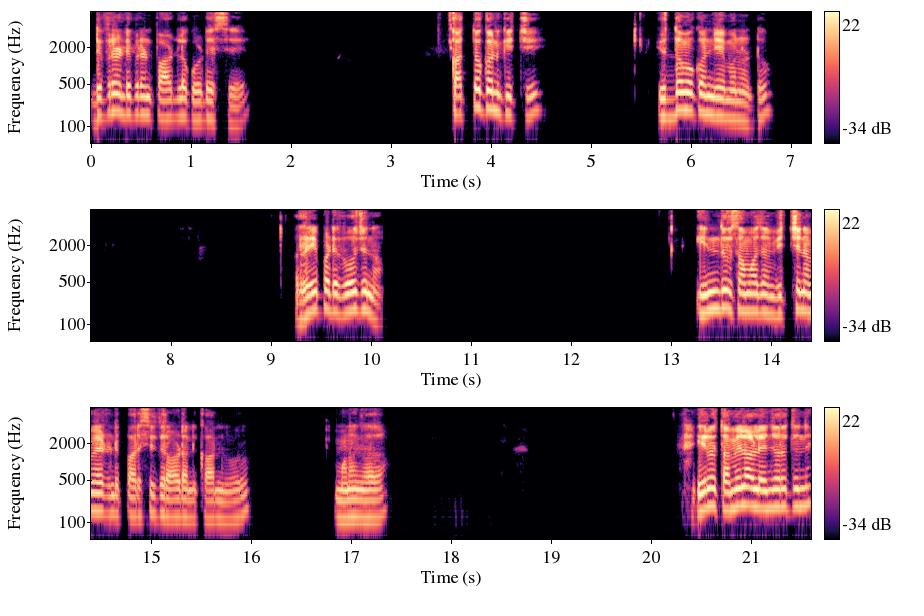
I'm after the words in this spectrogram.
డిఫరెంట్ డిఫరెంట్ పార్టీలో కొట్టేస్తే కత్తు కొనికిచ్చి యుద్ధము కొని చేయమన్నట్టు రేపటి రోజున హిందూ సమాజం విచ్ఛిన్నమైనటువంటి పరిస్థితి రావడానికి కారణం ఎవరు? మనం కదా? ఈరోజు తమిళనాడులో ఏం జరుగుతుంది?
